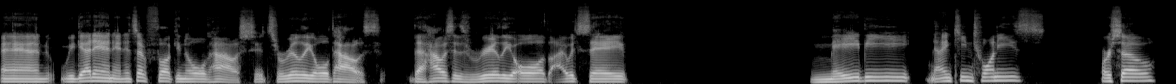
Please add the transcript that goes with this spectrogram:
and we get in, and it's a fucking old house. It's a really old house. The house is really old. I would say maybe 1920s or so.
